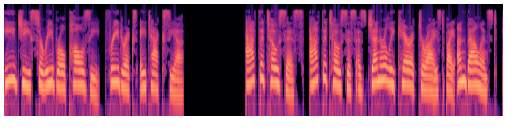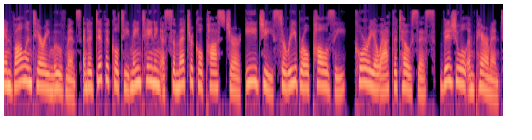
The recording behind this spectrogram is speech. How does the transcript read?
e.g. cerebral palsy, Friedreich's ataxia. Athetosis Athetosis is generally characterized by unbalanced, involuntary movements and a difficulty maintaining a symmetrical posture e.g. cerebral palsy, chorioathetosis, visual impairment,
